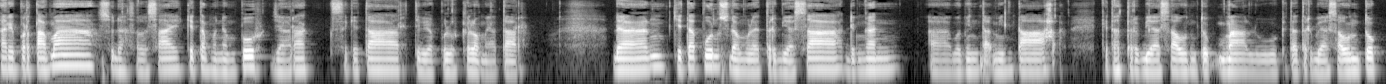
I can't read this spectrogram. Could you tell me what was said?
hari pertama sudah selesai kita menempuh jarak sekitar 30 km dan kita pun sudah mulai terbiasa dengan uh, meminta-minta, kita terbiasa untuk malu, kita terbiasa untuk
